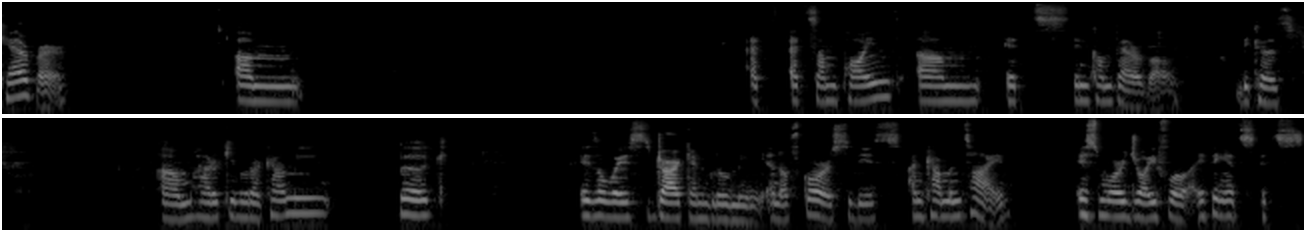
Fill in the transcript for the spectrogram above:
Carver. Um, at some point, um, it's incomparable because um, Haruki Murakami book is always dark and gloomy, and of course, this Uncommon Type is more joyful. I think it's it's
